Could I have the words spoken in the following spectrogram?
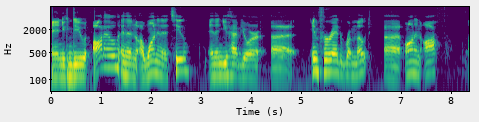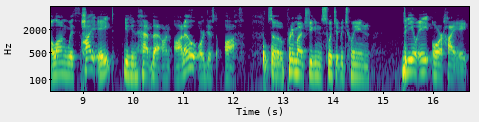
And you can do auto and then a one and a two. And then you have your uh, infrared remote uh, on and off along with Hi8 you can have that on auto or just off. So pretty much you can switch it between video 8 or Hi8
